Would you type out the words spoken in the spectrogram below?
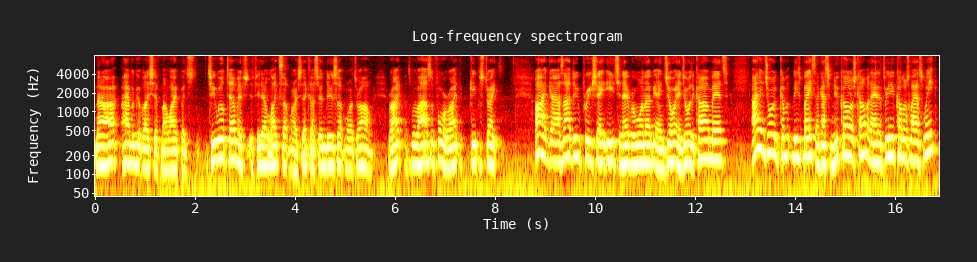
No, I, I have a good relationship with my wife, but she, she will tell me if, if she don't like something or she thinks I shouldn't do something or it's wrong. Right? That's what wives are for, right? To keep us straight. All right, guys, I do appreciate each and every one of you. I enjoy enjoy the comments. I enjoy coming these bases. I got some new colors coming. I added three new colors last week.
